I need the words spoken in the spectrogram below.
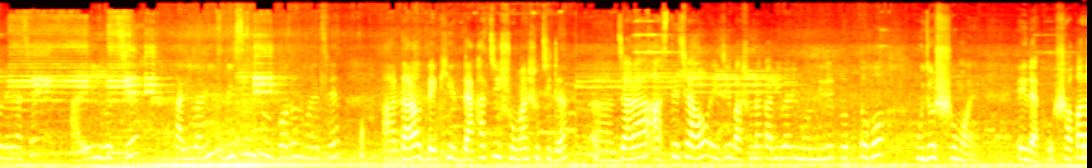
চলে গেছে। আর এই হচ্ছে কালীবাড়ি। রিসেন্টলি উদ্বোধন হয়েছে। আর দাঁড়াও, দেখি, দেখাচ্ছি সময়সূচিটা। যারা আসতে চাও, এই যে বাসনা কালীবাড়ি মন্দিরের প্রত্যহ পুজোর সময়। এই দেখো, সকাল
